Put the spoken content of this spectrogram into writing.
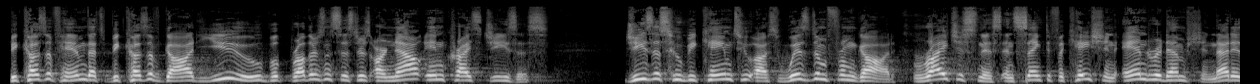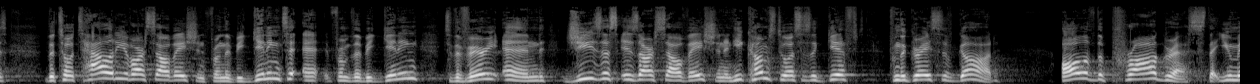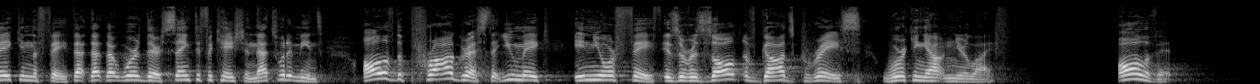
because of Him, that's because of God, you, brothers and sisters, are now in Christ Jesus Jesus, who became to us wisdom from God, righteousness and sanctification and redemption. That is, the totality of our salvation from the beginning to from the beginning to the very end jesus is our salvation and he comes to us as a gift from the grace of god all of the progress that you make in the faith that, that, that word there sanctification that's what it means all of the progress that you make in your faith is a result of god's grace working out in your life all of it.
